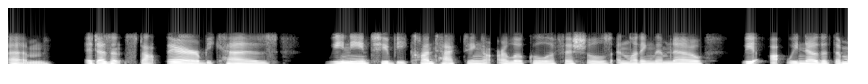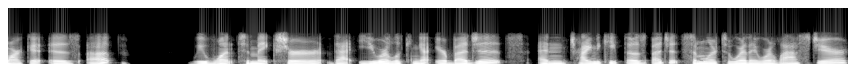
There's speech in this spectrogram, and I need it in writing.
um, it doesn't stop there because we need to be contacting our local officials and letting them know we uh, we know that the market is up. We want to make sure that you are looking at your budgets and trying to keep those budgets similar to where they were last year.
